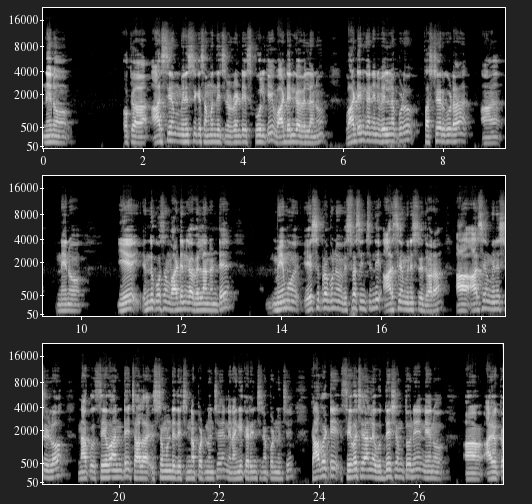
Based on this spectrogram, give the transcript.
నేను ఒక ఆర్సీఎం మినిస్ట్రీకి సంబంధించినటువంటి స్కూల్కి వార్డెన్గా వెళ్ళాను. వార్డెన్గా నేను వెళ్ళినప్పుడు ఫస్ట్ ఇయర్ కూడా నేను ఏ ఎందుకోసం వార్డెన్గా వెళ్ళానంటే మేము యేసు ప్రభుని విశ్వసించింది ఆర్సీఎం మినిస్ట్రీ ద్వారా. ఆ ఆర్సీఎం మినిస్ట్రీలో నాకు సేవ అంటే చాలా ఇష్టం ఉండేది చిన్నప్పటి నుంచే నేను అంగీకరించినప్పటి నుంచి. కాబట్టి సేవ చేయాలనే ఉద్దేశంతోనే నేను ఆ, ఆ యొక్క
